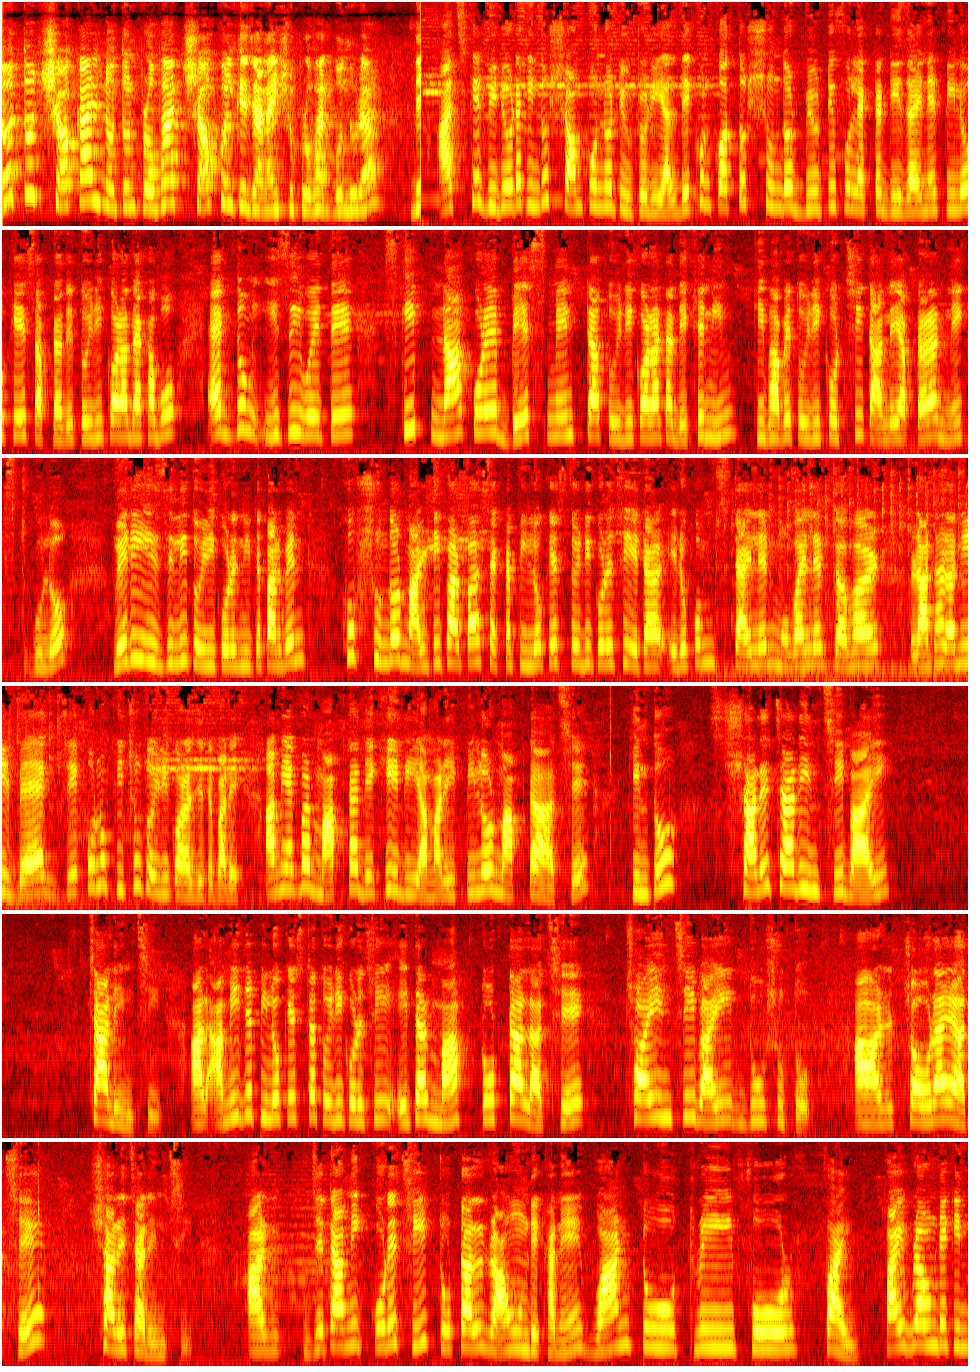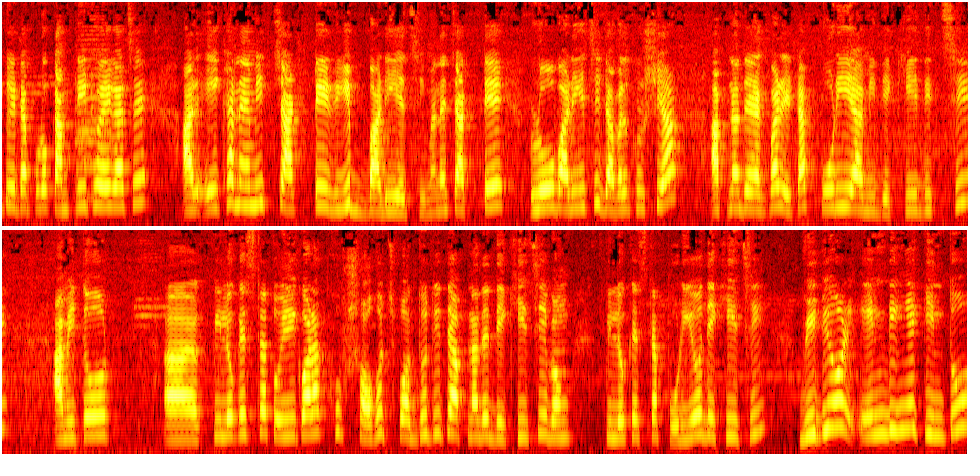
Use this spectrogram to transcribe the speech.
নতুন সকাল, নতুন প্রভাত সকলকে জানাই সুপ্রভাত বন্ধুরা। আজকের ভিডিওটা কিন্তু সম্পূর্ণ টিউটোরিয়াল। দেখুন কত সুন্দর বিউটিফুল একটা ডিজাইনের পিলো কেস আপনাদের তৈরি করা দেখাবো। একদম ইজি ওয়েতে স্কিপ না করে বেসমেন্টটা তৈরি করাটা দেখে নিন, কীভাবে তৈরি করছি, তাহলে আপনারা নেক্সটগুলো ভেরি ইজিলি তৈরি করে নিতে পারবেন। খুব সুন্দর মাল্টিপারপাস একটা পিলো কেস তৈরি করেছি। এটা এরকম স্টাইলের মোবাইলের কভার রাধারানীর ব্যাগ যে কোনো কিছু তৈরি করা যেতে পারে। আমি একবার মাপটা দেখিয়ে দিই, আমার এই পিলোর মাপটা আছে, কিন্তু সাড়ে চার ইঞ্চি বাই চার ইঞ্চি। আর আমি যে পিলো কেসটা তৈরি করেছি, এটার মাপ টোটাল আছে ছয় ইঞ্চি বাই দু সুতো, আর চওড়ায় আছে সাড়ে চার ইঞ্চি। আর যেটা আমি করেছি টোটাল রাউন্ড এখানে one two three four five five রাউন্ডে কিন্তু এটা পুরো কমপ্লিট হয়ে গেছে। আর এইখানে আমি চারটে রিপ বাড়িয়েছি মানে চারটে রো বাড়িয়েছি ডাবল ক্রুশিয়া আপনাদের একবার এটা পরিয়ে আমি দেখিয়ে দিচ্ছি। আমি তো পিলোকেসটা তৈরি করা খুব সহজ পদ্ধতিতে আপনাদের দেখিয়েছি এবং পিলোকেসটা পরিয়েও দেখিয়েছি। ভিডিওর এন্ডিংয়ে কিন্তু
